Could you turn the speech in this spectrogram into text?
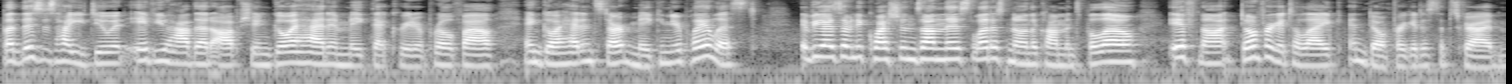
But this is how you do it. If you have that option, go ahead and make that creator profile and go ahead and start making your playlist. If you guys have any questions on this, let us know in the comments below. If not, don't forget to like and don't forget to subscribe.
